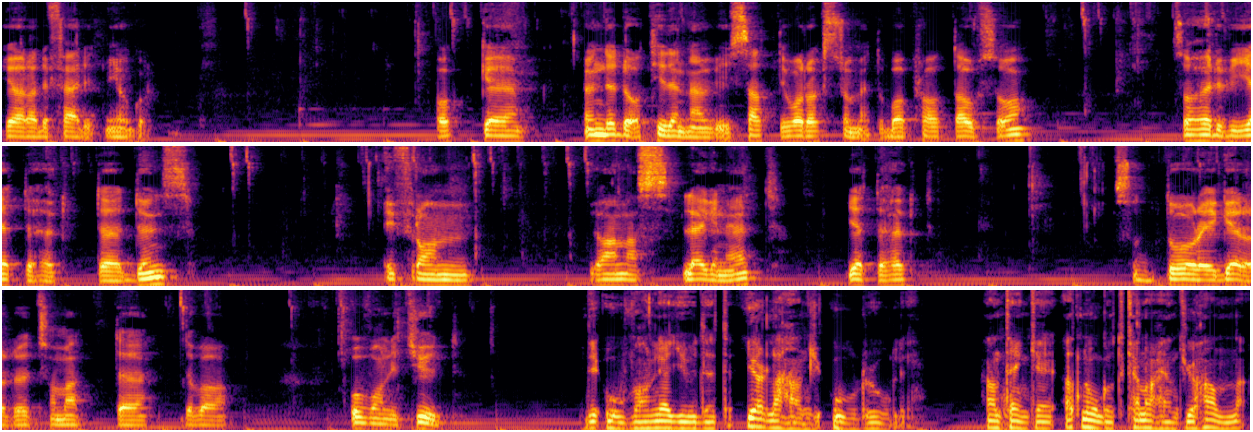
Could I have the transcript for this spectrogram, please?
göra det färdigt med yoghurt. Och eh, under då tiden när vi satt i vardagsrummet och bara pratade och så, så hörde vi jättehögt eh, duns ifrån Johannas lägenhet. Jättehögt. Så då reagerade det som att eh, det var ovanligt ljud. Det ovanliga ljudet gör Lahanj orolig. Han tänker att något kan ha hänt Johanna.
